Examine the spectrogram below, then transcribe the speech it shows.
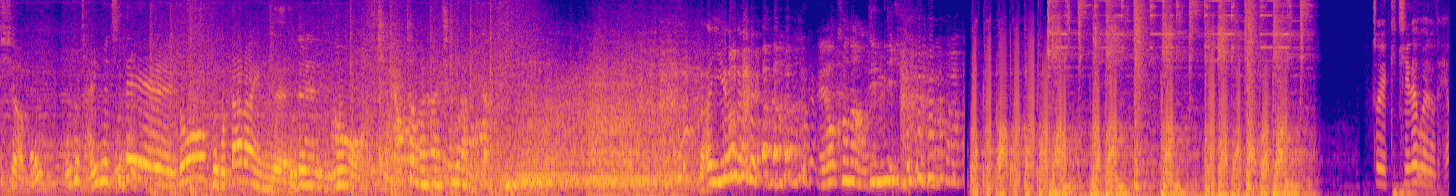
스타일리시하고 옷을 잘 입는 모델도 보고 따라 입는 모델로 평점을 한 친구랍니다. 아 이거를 에어컨은 어딨니? 저 이렇게 기대고 해도 돼요?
